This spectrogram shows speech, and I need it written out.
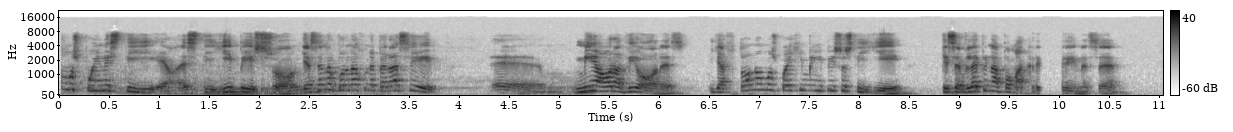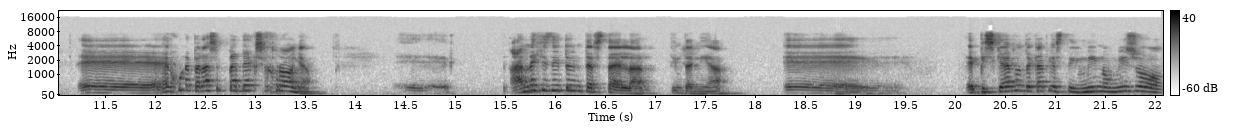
όμως που είναι στη, ε, στη γη πίσω, για σένα μπορεί να έχουν περάσει ε, μία ώρα, δύο ώρες. Για αυτόν όμως που έχει μείνει πίσω στη γη και σε βλέπει να απομακρύνεσαι, ε, έχουν περάσει 5-6 χρόνια. Ε, αν έχεις δει το Interstellar, την ταινία, ε, επισκέπτονται κάποια στιγμή, νομίζω,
